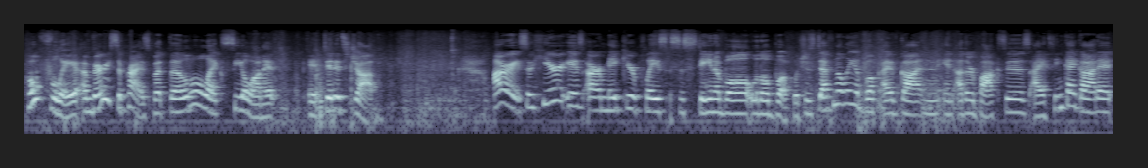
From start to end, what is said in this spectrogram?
Hopefully, I'm very surprised, but the little like seal on it, it did its job. All right, so here is our Make Your Place Sustainable little book, which is definitely a book I've gotten in other boxes. I think I got it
